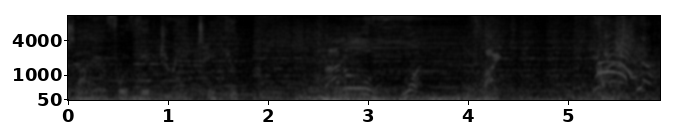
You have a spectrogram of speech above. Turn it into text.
desire for victory take you. Battle one. Fight. Ah!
